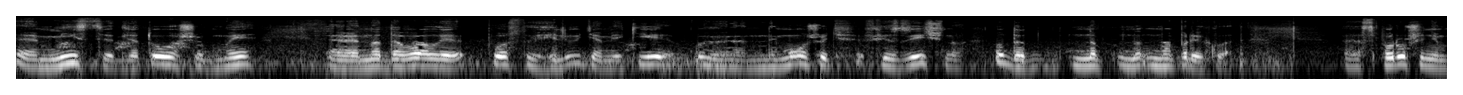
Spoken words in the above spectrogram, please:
е, місце для того, щоб ми е, надавали послуги людям, які е, не можуть фізично, ну наприклад. е, З порушенням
